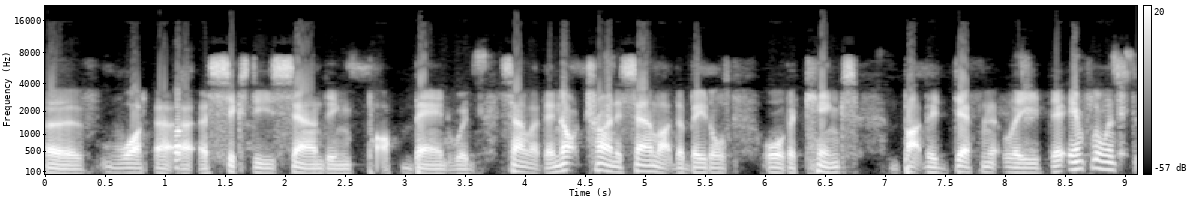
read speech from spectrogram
of what a, a 60s sounding pop band would sound like. They're not trying to sound like the Beatles or the Kinks, but they're definitely they're influenced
